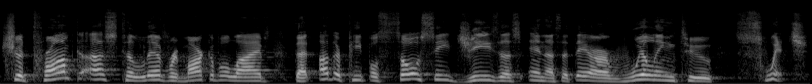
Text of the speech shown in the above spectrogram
should prompt us to live remarkable lives that other people so see Jesus in us that they are willing to switch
